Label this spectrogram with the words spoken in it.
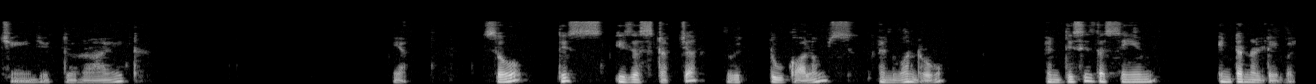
change it to right. Yeah. So this is a structure with two columns and one row. And this is the same internal table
